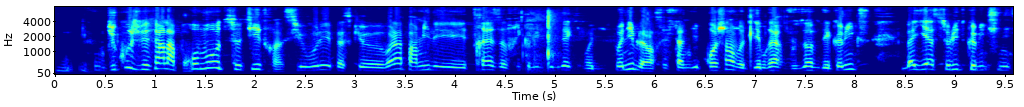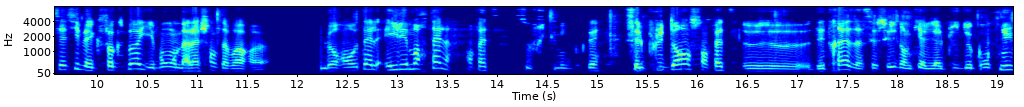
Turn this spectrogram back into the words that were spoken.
Du coup, je vais faire la promo de ce titre, si vous voulez, parce que voilà, parmi les 13 Free Comic Book qui vont être disponibles, alors c'est samedi prochain, votre libraire vous offre des comics, bah il y a celui de Comics Initiative avec Foxboy, et bon, on a la chance d'avoir euh, Laurent Hôtel, et il est mortel, en fait, ce Free Comic Book Day. C'est le plus dense, en fait, de, des 13, c'est celui dans lequel il y a le plus de contenu,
